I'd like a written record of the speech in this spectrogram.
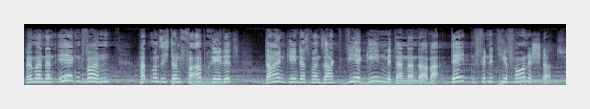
wenn man dann irgendwann hat man sich dann verabredet, dahingehend, dass man sagt, wir gehen miteinander. Aber Daten findet hier vorne statt.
